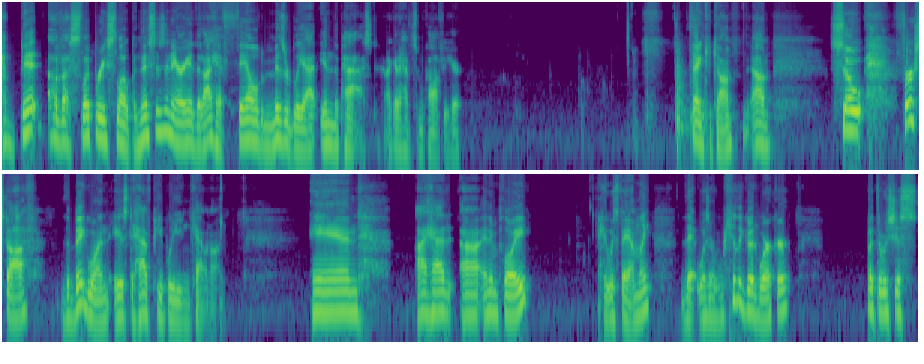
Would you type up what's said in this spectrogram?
a bit of a slippery slope, and this is an area that I have failed miserably at in the past. I got to have some coffee here. Thank you, Tom. Um, so, first off, the big one is to have people you can count on. And I had uh, an employee who was family that was a really good worker but there was just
